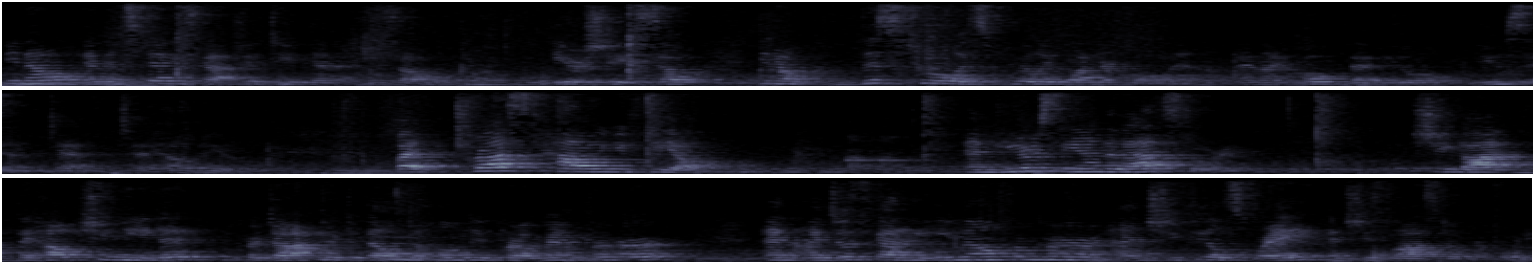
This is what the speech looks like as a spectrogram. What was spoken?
you know, and instead he's got 15 minutes, so he or she. So, you know, this tool is really wonderful, and, and I hope that you'll use it to, to help you. But trust how you feel. And here's the end of that story. She got the help she needed. Her doctor developed a whole new program for her. And I just got an email from her, and she feels great, and she's lost over 40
